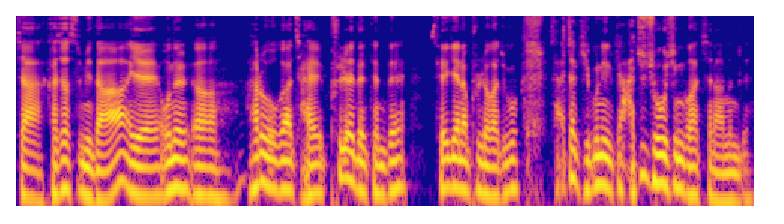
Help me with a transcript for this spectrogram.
자, 가셨습니다. 예, 오늘 어 하루가 잘 풀려야 될 텐데 세 개나 풀려 가지고 살짝 기분이 이렇게 아주 좋으신 것 같지는 않은데.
